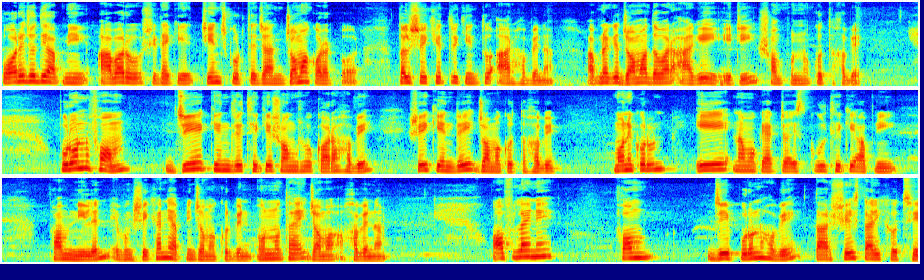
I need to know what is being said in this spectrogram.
পরে যদি আপনি আবারও সেটাকে চেঞ্জ করতে যান, জমা করার পর, তাহলে সেই ক্ষেত্রে কিন্তু আর হবে না। আপনাকে জমা দেওয়ার আগে এটি সম্পূর্ণ করতে হবে। পূরণ ফর্ম যে কেন্দ্রে থেকে সংগ্রহ করা হবে, সেই কেন্দ্রেই জমা করতে হবে। মনে করুন এ নামক একটা স্কুল থেকে আপনি ফর্ম নিলেন এবং সেখানে আপনি জমা করবেন, অন্যথায় জমা হবে না। অফলাইনে ফর্ম যে পূরণ হবে, তার শেষ তারিখ হচ্ছে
